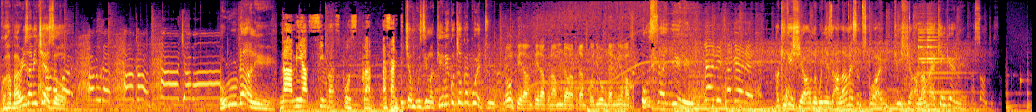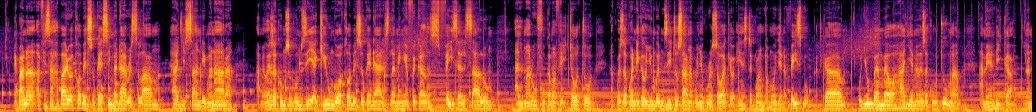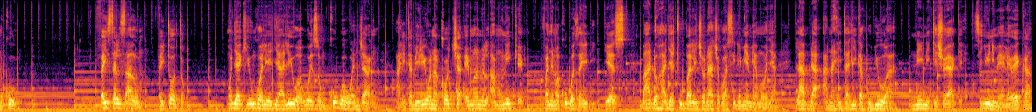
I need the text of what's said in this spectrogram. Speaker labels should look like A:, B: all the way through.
A: kwa habari za michezo, burudani na
B: nahamia Simba Sports Club. Asante.
A: uchambuzi makini kutoka kwetu,
C: ndo mpira mpira, kuna muda unapata mkojo, muda mwingine mafu.
A: usajili.
D: Medi Kagere
A: Hakikisha umebonyeza alama ya subscribe kisha alama ya kengele. Asante. Ebana, afisa habari wa klabu ya soka ya Simba Dar es Salaam Haji Sunday Manara ameweza kumzungumzia kiungo wa klabu ya soka ya Dar es Salaam Africans Faisal Salum almaarufu kama Feitoto na kuweza kuandika ujumbe mzito sana kwenye ukurasa wake wa Instagram pamoja na Facebook. Katika ujumbe ambao Haji ameweza kuutuma ameandika na nukuu, Faisal Salum Feitoto moja ya kiungo aliyejaaliwa uwezo mkubwa uwanjani. Alitabiriwa na kocha Emmanuel Amunike kufanya makubwa zaidi. Yes, bado hajatupa alichonacho kwa asilimia mia moja. Labda anahitajika kujua nini kesho yake. Sijui nimeeleweka.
